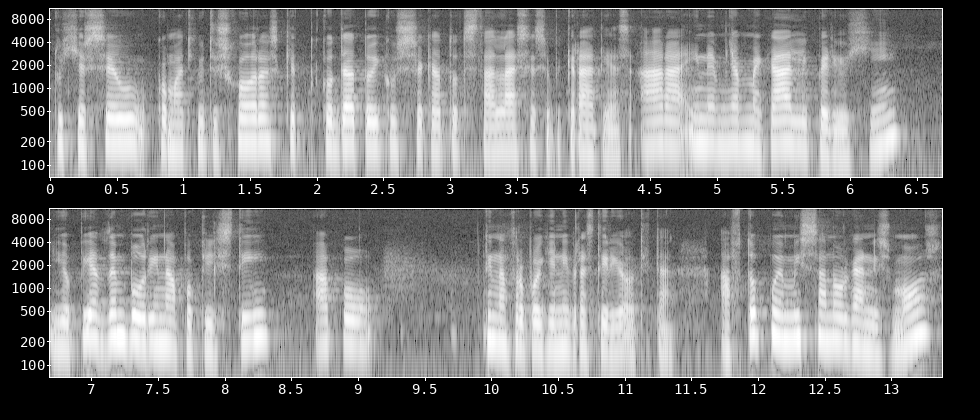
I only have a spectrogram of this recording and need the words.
του χερσαίου κομματιού της χώρας και κοντά το 20% της θαλάσσιας επικράτειας. Άρα είναι μια μεγάλη περιοχή η οποία δεν μπορεί να αποκλειστεί από την ανθρωπογενή δραστηριότητα. Αυτό που εμείς σαν οργανισμός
